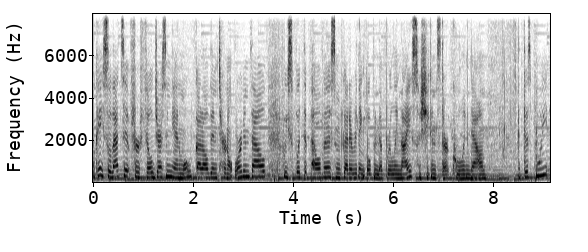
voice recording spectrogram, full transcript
Okay, so that's it for field dressing the animal. We've got all the internal organs out. We split the pelvis and we've got everything opened up really nice so she can start cooling down. At this point,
